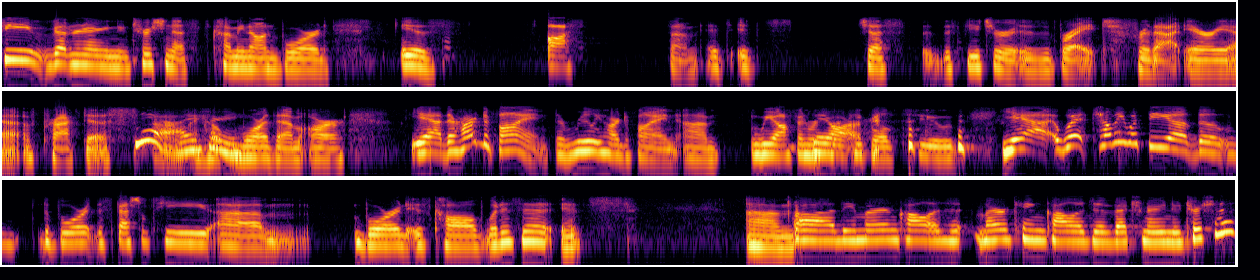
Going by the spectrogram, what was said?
see veterinary nutritionists coming on board is awesome. It, it's just the future is bright for that area of practice. Yeah, I I hope more of them are. Yeah, they're hard to find. They're really hard to find. Um, we often They refer are. people to. yeah, what? Tell me what the uh, the the board, the specialty um, board is called. What is it? It's um, Uh, the American College, American College of Veterinary Nutritionists.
